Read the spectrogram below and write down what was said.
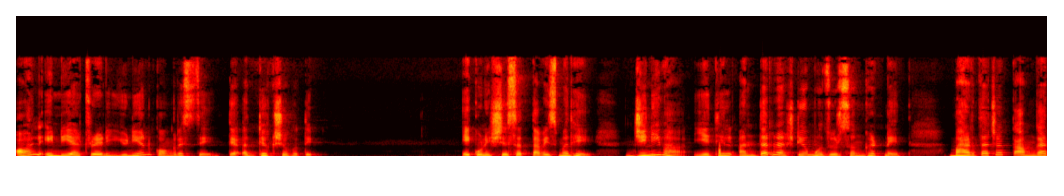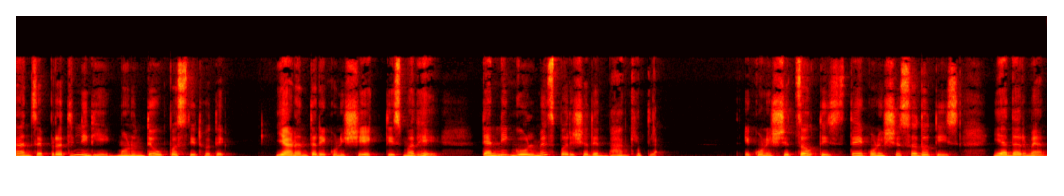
ऑल इंडिया ट्रेड युनियन काँग्रेसचे ते अध्यक्ष होते. एकोणीसशे सत्तावीसमध्ये जिनिव्हा येथील आंतरराष्ट्रीय मजूर संघटनेत भारताच्या कामगारांचे प्रतिनिधी म्हणून ते उपस्थित होते. यानंतर एकोणीसशे एकतीसमध्ये त्यांनी गोलमेज परिषदेत भाग घेतला. एकोणीसशे चौतीस ते एकोणीसशे सदोतीस या दरम्यान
